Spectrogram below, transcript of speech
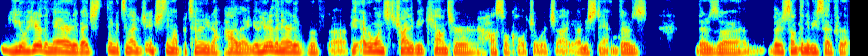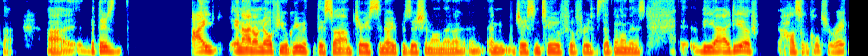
you'll hear the narrative. I just think it's an interesting opportunity to highlight. You'll hear the narrative of uh, everyone's trying to be counter hustle culture, which I understand. There's there's a there's something to be said for that. Uh, but there's I and I don't know if you agree with this, so I'm curious to know your position on that. And Jason too, feel free to step in on this. The idea of hustle culture, right?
